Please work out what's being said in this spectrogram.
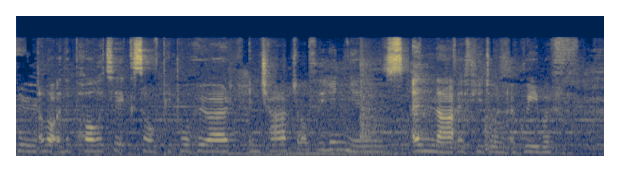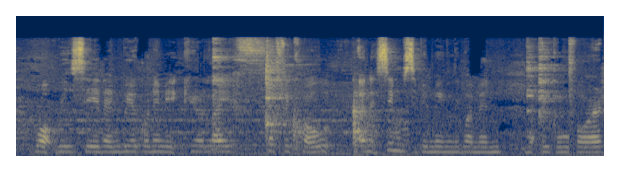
to a lot of the politics of people who are in charge of the unions. In that, if you don't agree with what we say, then we're going to make your life difficult. And it seems to be mainly women that we go for.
